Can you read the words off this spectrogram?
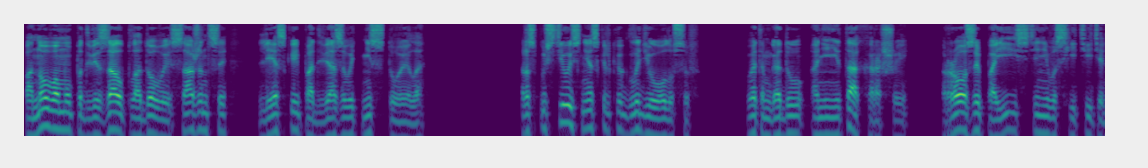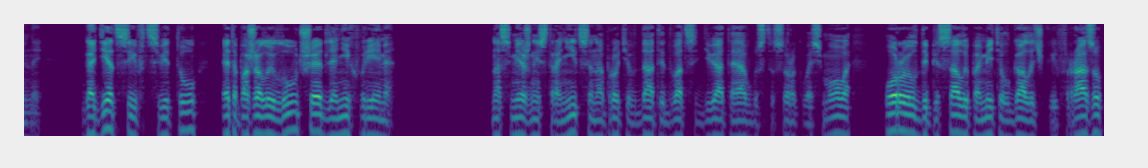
По-новому подвязал плодовые саженцы, леской подвязывать не стоило. Распустилось несколько гладиолусов. В этом году они не так хороши. Розы поистине восхитительны. Годеции в цвету — это, пожалуй, лучшее для них время. На смежной странице напротив даты 29 августа 48-го Оруэлл дописал и пометил галочкой фразу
